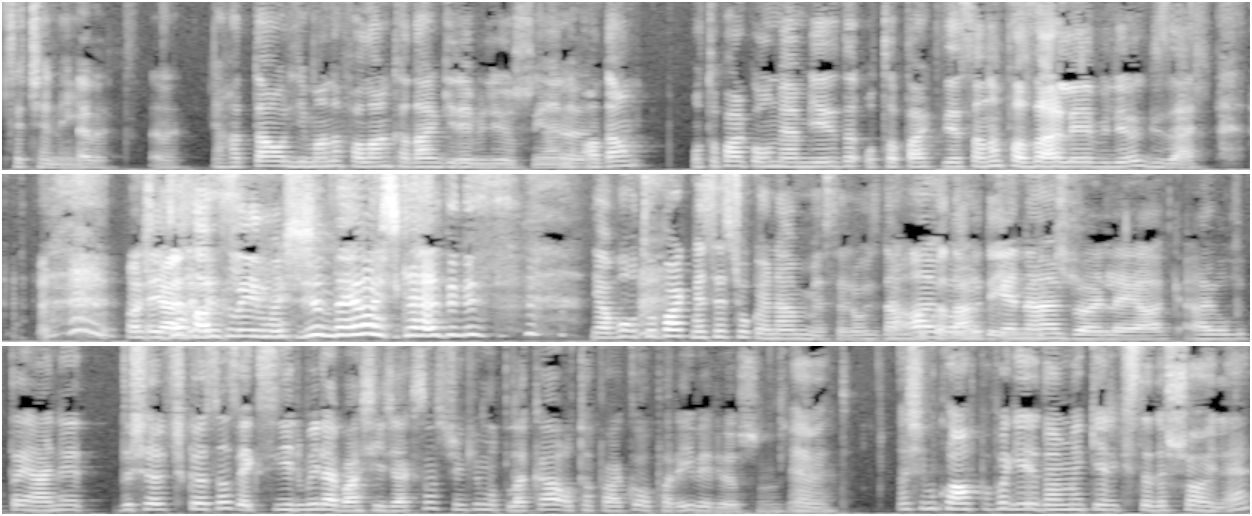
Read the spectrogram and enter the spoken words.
seçeneği. Evet, evet. Ya hatta o limana falan kadar girebiliyorsun. Yani Evet. adam otopark olmayan bir yeri de otopark diye sana pazarlayabiliyor. Güzel. Hoş Ece geldiniz. haklıymış. Cunda'ya hoş geldiniz. Ya bu otopark meselesi çok önemli mesele. O yüzden bu kadar değindik. genel böyle ya. Ayvalık'ta yani dışarı çıkıyorsanız eksi 20 ile başlayacaksınız. Çünkü mutlaka otoparka o parayı veriyorsunuz. Yani. Evet. Şimdi Kuaf Pap'a geri dönmek gerekirse de şöyle.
